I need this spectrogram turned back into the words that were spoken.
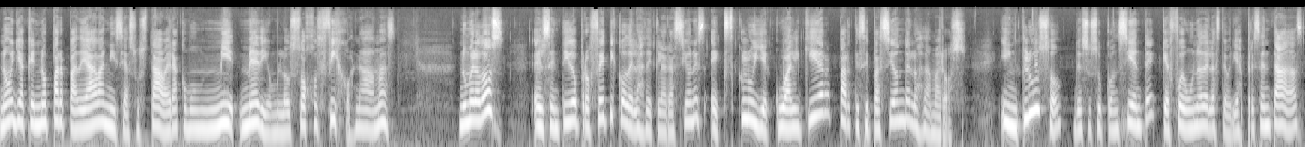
¿no? ya que no parpadeaba ni se asustaba, era como un medium, los ojos fijos nada más. Número dos, el sentido profético de las declaraciones excluye cualquier participación de los Damaros, incluso de su subconsciente, que fue una de las teorías presentadas,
